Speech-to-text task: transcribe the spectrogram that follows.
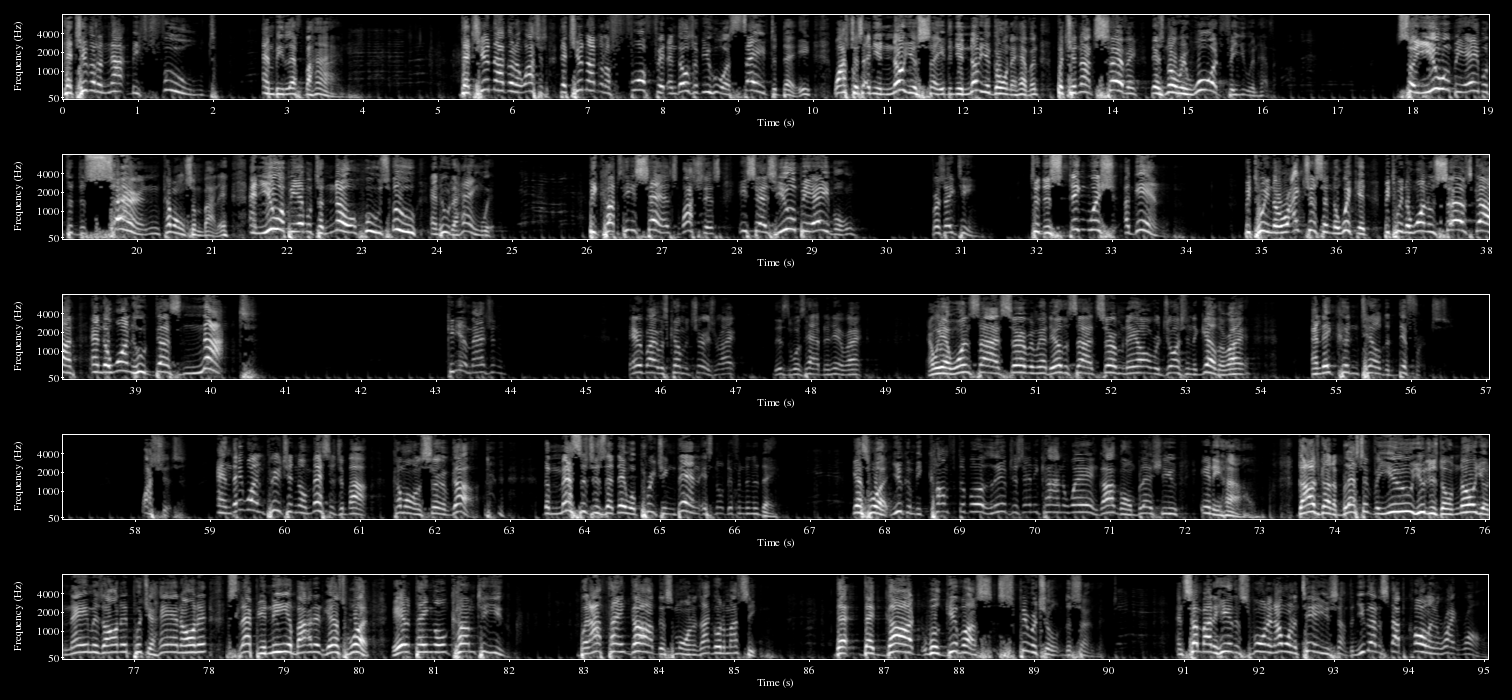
that you're going to not be fooled and be left behind that you're not going to watch this, that you're not going to forfeit. And those of you who are saved today, watch this, and you know you're saved and you know you're going to heaven, but you're not serving, there's no reward for you in heaven. So you will be able to discern, come on somebody, and you will be able to know who's who and who to hang with. Because he says, watch this, he says you'll be able, verse 18, to distinguish again between the righteous and the wicked, between the one who serves God and the one who does not. Can you imagine? Everybody was coming to church, right? This is what's happening here, right? And we had one side serving, we had the other side serving, they all rejoicing together, right? And they couldn't tell the difference. Watch this. And they wasn't preaching no message about come on serve God. the messages that they were preaching then is no different than today. Guess what? You can be comfortable, live just any kind of way, and God gonna bless you anyhow. God's got a blessing for you. You just don't know. Your name is on it. Put your hand on it. Slap your knee about it. Guess what? Everything gonna come to you. But I thank God this morning as I go to my seat that, that God will give us spiritual discernment. And somebody here this morning, I want to tell you something. You got to stop calling right wrong.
